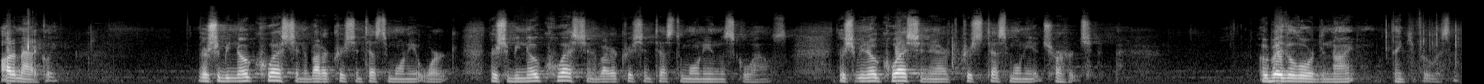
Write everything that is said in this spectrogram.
automatically. There should be no question about our Christian testimony at work. There should be no question about our Christian testimony in the schoolhouse. There should be no question in our Christian testimony at church. Obey the Lord tonight. Thank you for listening.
